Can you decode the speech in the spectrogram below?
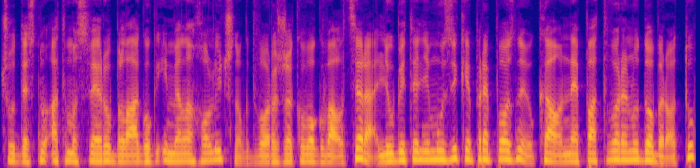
Čudesnu atmosferu blagog i melanholičnog dvoržakovog valcera ljubitelji muzike prepoznaju kao nepatvorenu dobrotu,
